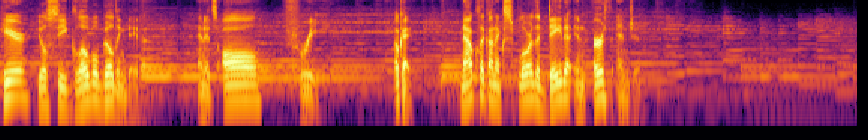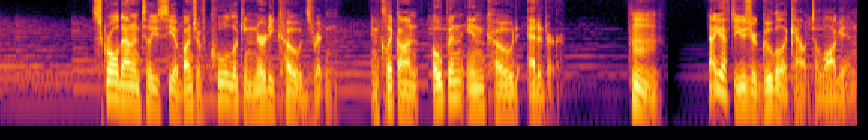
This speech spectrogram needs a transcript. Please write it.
Here, you'll see global building data, and it's all free. Okay, now click on Explore the data in Earth Engine. Scroll down until you see a bunch of cool looking nerdy codes written and click on Open in Code Editor. Hmm, now you have to use your Google account to log in.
